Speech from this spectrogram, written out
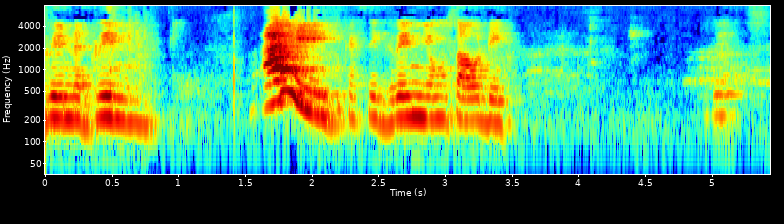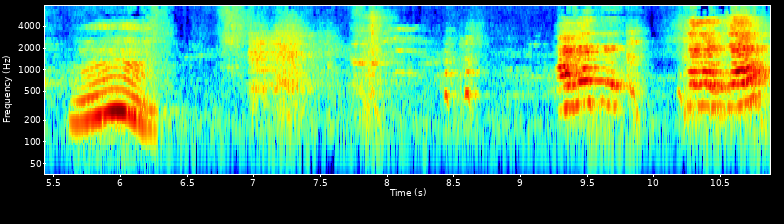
Green na green. Ay! Kasi green yung Saudi. Mm. Ala telaja?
